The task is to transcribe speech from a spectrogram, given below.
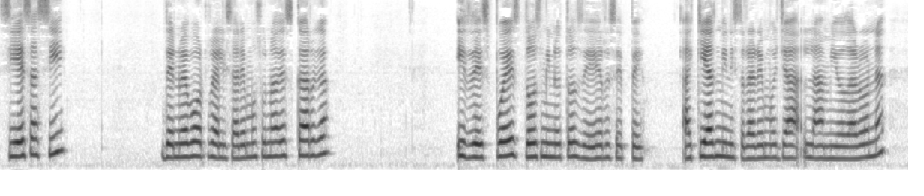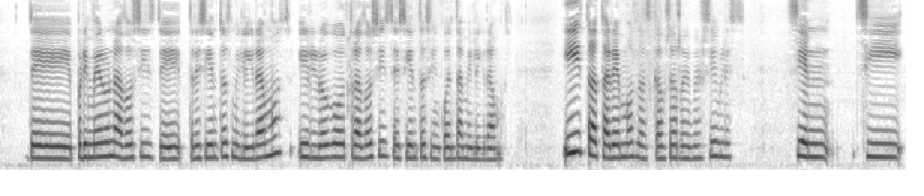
Si es así, de nuevo realizaremos una descarga y después dos minutos de RCP. Aquí administraremos ya la miodarona de primero una dosis de 300 miligramos y luego otra dosis de 150 miligramos y trataremos las causas reversibles. Si,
